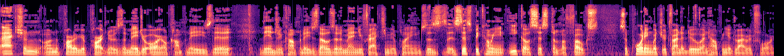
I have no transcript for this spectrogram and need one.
action on the part of your partners, the major oil companies, the the engine companies, those that are manufacturing the planes? Is, is this becoming an ecosystem of folks supporting what you're trying to do and helping you drive it forward?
